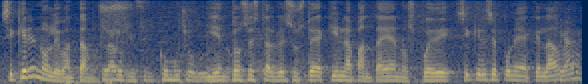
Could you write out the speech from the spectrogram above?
Si quiere nos levantamos. Claro que sí, con mucho gusto. Y entonces tal vez usted aquí en la pantalla nos puede, si quiere se pone de aquel lado. Claro.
